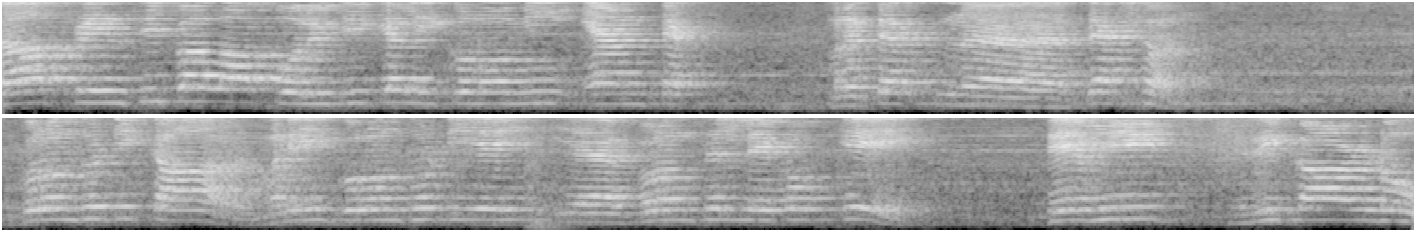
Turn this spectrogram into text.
The principle of political economy and tax মানে ট্যাক্সন গ্রন্থটি কার? মানে এই গ্রন্থটি এই গ্রন্থের লেখক কে? David Ricardo.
